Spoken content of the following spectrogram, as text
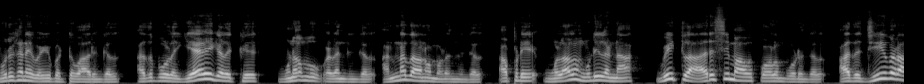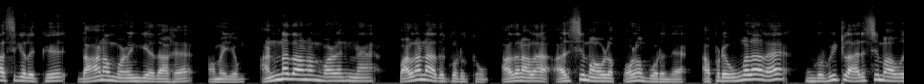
முருகனை வழிபட்டு வாருங்கள். அதுபோல ஏழைகளுக்கு உணவு வழங்குங்கள் அன்னதானம் வழங்குங்கள். அப்படி உங்களால் முடியலன்னா வீட்டில் அரிசி மாவு கோலம் போடுங்கள். அது ஜீவராசிகளுக்கு தானம் வழங்கியதாக அமையும். அன்னதானம் வழங்கின பலனை அது கொடுக்கும். அதனால அரிசி மாவுல கோலம் போடுங்க. அப்படி உங்களால உங்கள் வீட்டில் அரிசி மாவு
